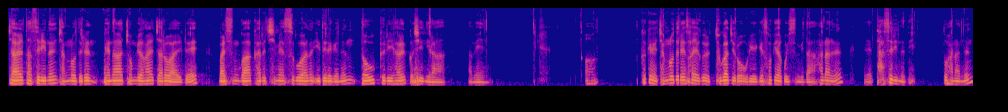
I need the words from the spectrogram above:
잘 다스리는 장로들은 배나 존경할 자로 알되 말씀과 가르침에 수고하는 이들에게는 더욱 그리할 것이니라. 아멘. 어, 크게 장로들의 사역을 두 가지로 우리에게 소개하고 있습니다. 하나는 예, 다스리는 일, 또 하나는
